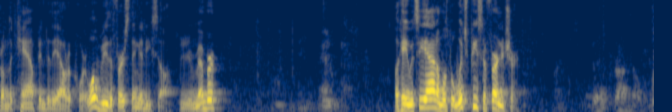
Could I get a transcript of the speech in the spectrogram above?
from the camp into the outer court? What would be the first thing that he saw? Do you remember? Animals. Okay, he would see animals, but which piece of furniture? The bronze altar.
